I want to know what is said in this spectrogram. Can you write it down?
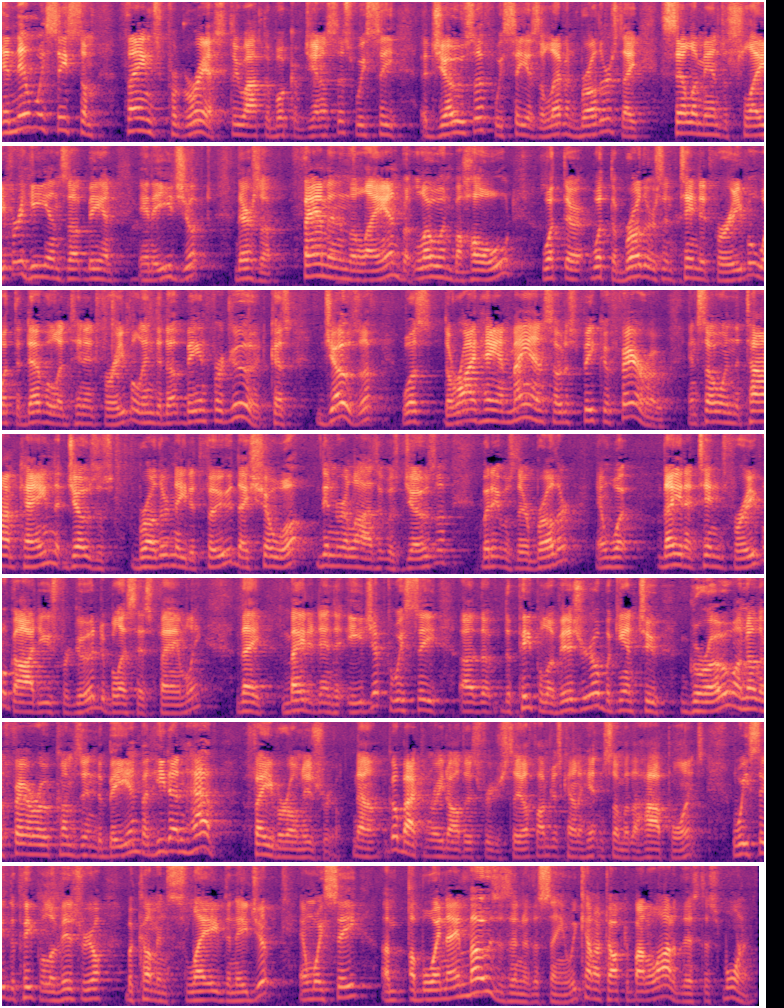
And then we see some things progress throughout the book of Genesis. We see Joseph, we see his 11 brothers, they sell him into slavery. He ends up being in Egypt. There's a famine in the land, but lo and behold, what the, what the brothers intended for evil, what the devil intended for evil, ended up being for good. Because Joseph was the right hand man, so to speak, of Pharaoh. And so when the time came that Joseph's brother needed food, they show up, didn't realize it was Joseph, but it was their brother. And what they had intended for evil, God used for good to bless his family. They made it into Egypt. We see uh, the, the people of Israel begin to grow. Another Pharaoh comes into being, but he doesn't have favor on Israel. Now, go back and read all this for yourself. I'm just kind of hitting some of the high points. We see the people of Israel become enslaved in Egypt, and we see a, a boy named Moses enter the scene. We kind of talked about a lot of this this morning.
